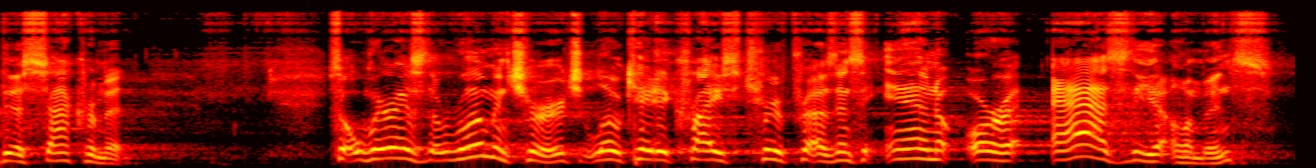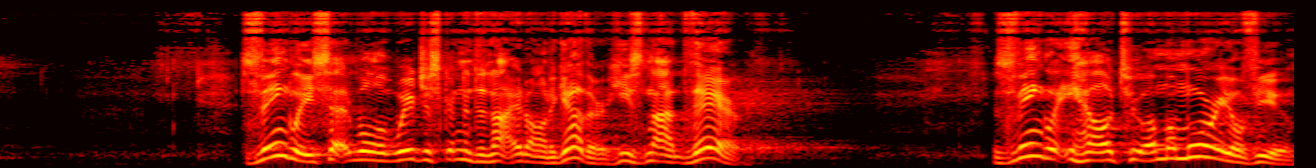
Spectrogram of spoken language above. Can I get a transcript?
this sacrament. So, whereas the Roman church located Christ's true presence in or as the elements, Zwingli said, well, we're just going to deny it altogether. He's not there. Zwingli held to a memorial view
